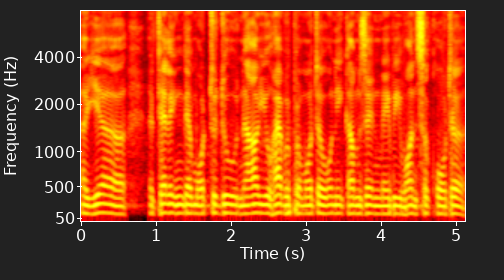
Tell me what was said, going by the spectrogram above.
a year uh, telling them what to do. Now you have a promoter who only comes in maybe once a quarter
